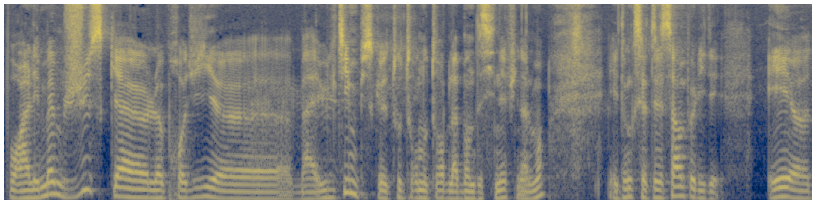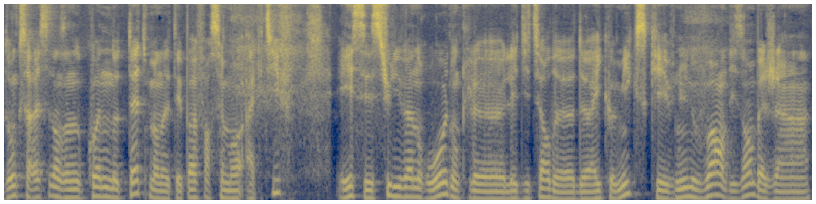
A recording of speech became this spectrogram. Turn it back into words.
pour aller même jusqu'à le produit bah, ultime, puisque tout tourne autour de la bande dessinée finalement. Et donc c'était ça un peu l'idée. Et euh, donc ça restait dans un coin de notre tête, mais on n'était pas forcément actif. Et c'est Sullivan Rouault, donc l'éditeur de, de iComics, qui est venu nous voir en disant bah, j'ai un,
